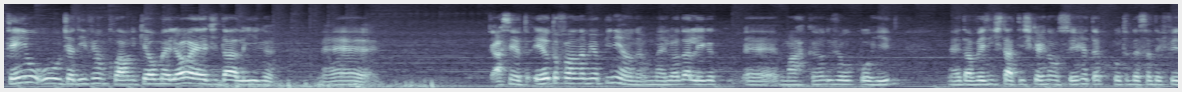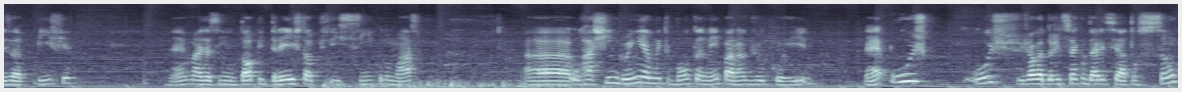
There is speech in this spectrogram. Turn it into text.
Tem o, o Jadivion Clown, que é o melhor edge da liga. Né? Assim, eu tô, eu tô falando na minha opinião, né? O melhor da liga é, marcando o jogo corrido. Né? Talvez em estatísticas não seja, até por conta dessa defesa pífia. Né? Mas assim, top 3, top 5 no máximo. Uh, o Rasheen Green é muito bom também, parando o jogo corrido. Né? Os, os jogadores de secundária de Seattle são,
